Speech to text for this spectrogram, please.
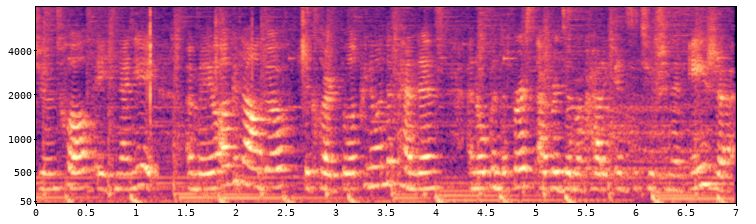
June 12, 1898, Emilio Aguinaldo declared Filipino independence and opened the first ever democratic institution in Asia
